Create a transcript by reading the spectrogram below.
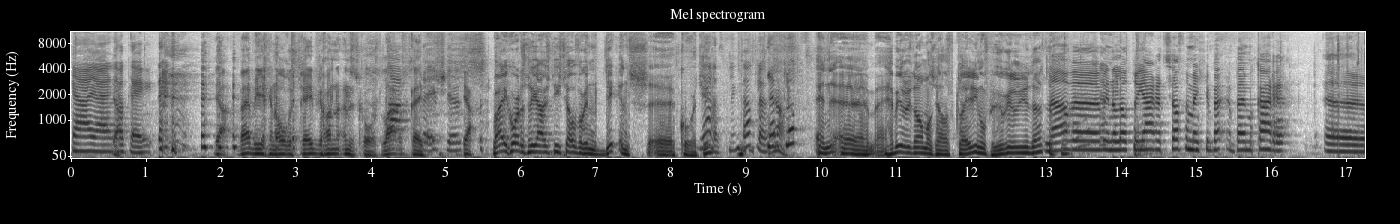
Ja, ja, oké. Ja, wij hebben hier geen hoge streepje, gewoon underscores. Lage Lage streepjes. streepjes. Ja. Maar ik hoorde zojuist iets over een Dickens-koortje. Ja, dat klinkt ook leuk. Ja, dat klopt. en eh, hebben jullie dan allemaal zelf kleding of huren jullie dat? Nou, we hebben in de loop der jaren het zelf een beetje bij, bij elkaar eh,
